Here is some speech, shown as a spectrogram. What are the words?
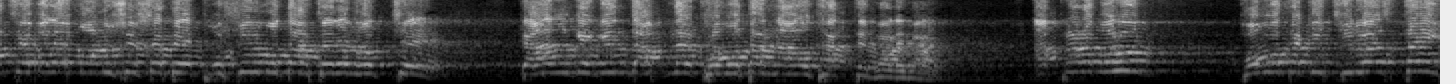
আছে বলে মানুষের সাথে পশুর মতো আচরণ হচ্ছে। কালকে কিন্তু আপনার ক্ষমতা নাও থাকতে পারে ভাই। আপনারা বলুন, ক্ষমতা কি চিরস্থায়ী?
